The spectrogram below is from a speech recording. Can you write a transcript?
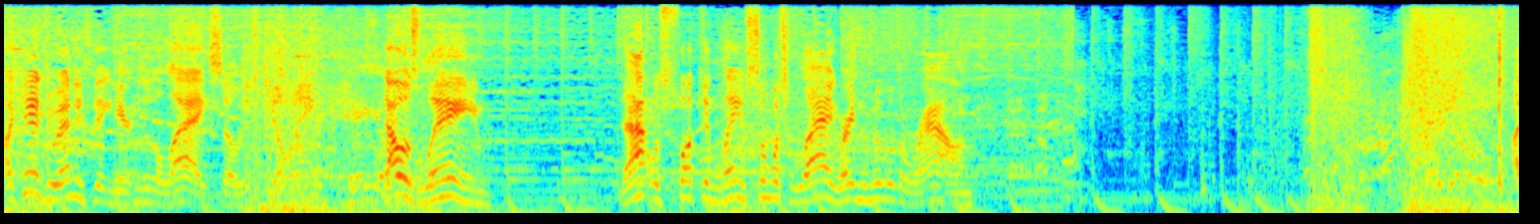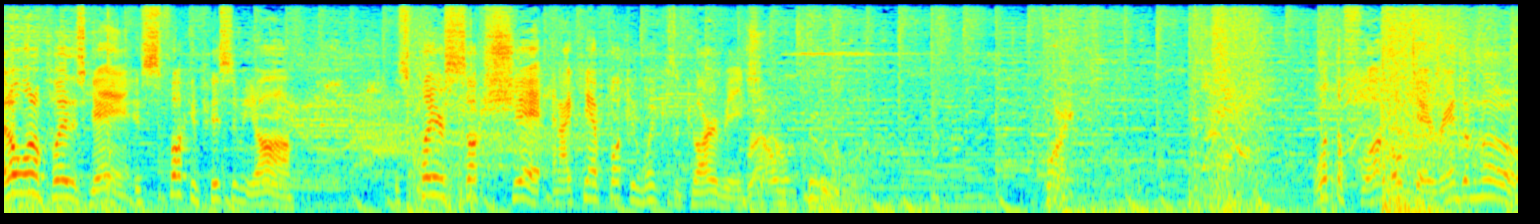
I can't do anything here because of the lag, so just kill me. That was lame. That was fucking lame. So much lag right in the middle of the round. I don't want to play this game. It's fucking pissing me off. This player sucks shit, and I can't fucking win because of garbage. Round two. Fight. What the fuck? Okay, random move.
